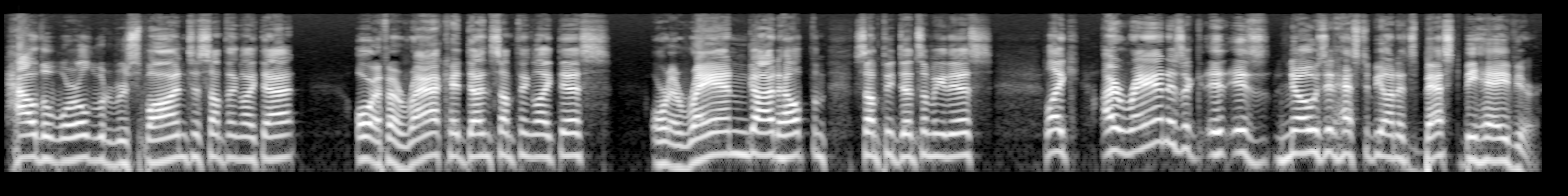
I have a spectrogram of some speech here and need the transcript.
How the world would respond to something like that? Or if Iraq had done something like this? Or Iran, God help them, something done something like this. Like Iran is a is knows it has to be on its best behavior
